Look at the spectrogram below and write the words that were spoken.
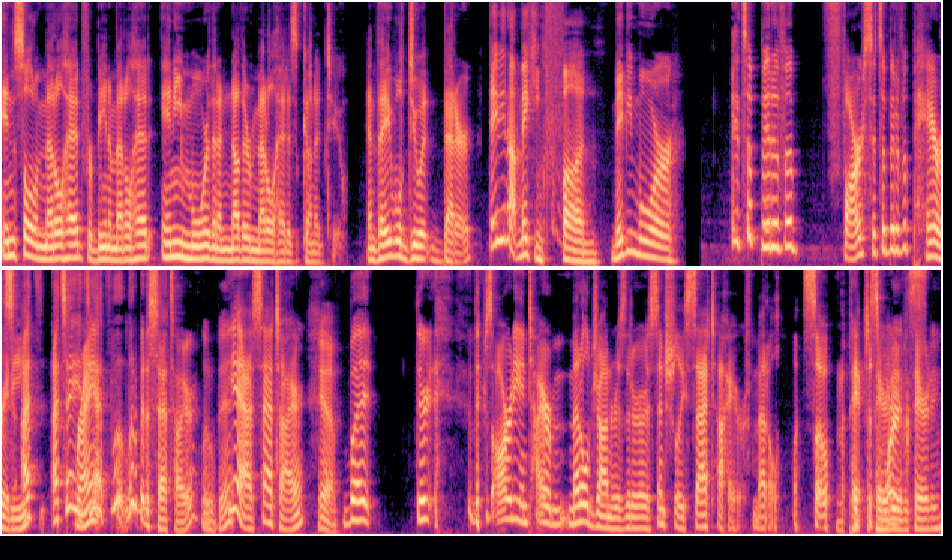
insult a metalhead for being a metalhead any more than another metalhead is gonna do, and they will do it better. maybe not making fun. Maybe more. It's a bit of a farce. It's a bit of a parody. I'd, I'd say Right? it's, yeah, a little bit of satire, a little bit. yeah, satire. yeah. but there there's already entire metal genres that are essentially satire of metal so A pa- it just parody of a parody.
